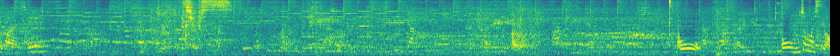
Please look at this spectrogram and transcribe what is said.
찍어야지 오, 오 엄청 맛있어.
